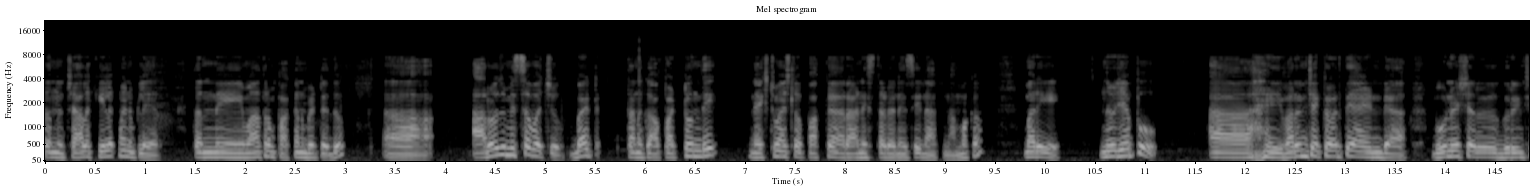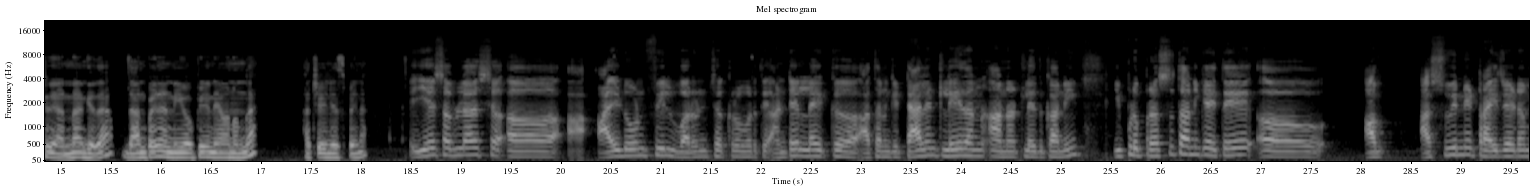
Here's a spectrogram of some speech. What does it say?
తను చాలా కీలకమైన ప్లేయర్ తనని మాత్రం పక్కన పెట్టద్దు. ఆ రోజు మిస్ అవ్వచ్చు బట్ తనకు ఆ పట్టు ఉంది. నెక్స్ట్ మ్యాచ్లో పక్క రాణిస్తాడనేసి నాకు నమ్మకం. మరి నువ్వు చెప్పు. వరుణ్ చక్రవర్తి అండ్ భువనేశ్వర్ గురించి నేను అన్నాను కదా. దానిపైన నీ ఒపీనియన్ ఏమైనా ఉందా? ఆ చేంజెస్ పైన? Yes Abhilash I don't feel Varun Chakravarthy అంటే లైక్ అతనికి టాలెంట్ లేదని అనట్లేదు. కానీ ఇప్పుడు ప్రస్తుతానికి అయితే అశ్విన్ని ట్రై చేయడం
